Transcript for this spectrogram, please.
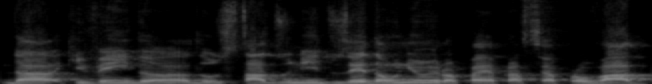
da, que vem da, dos Estados Unidos e da União Europeia para ser aprovado.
